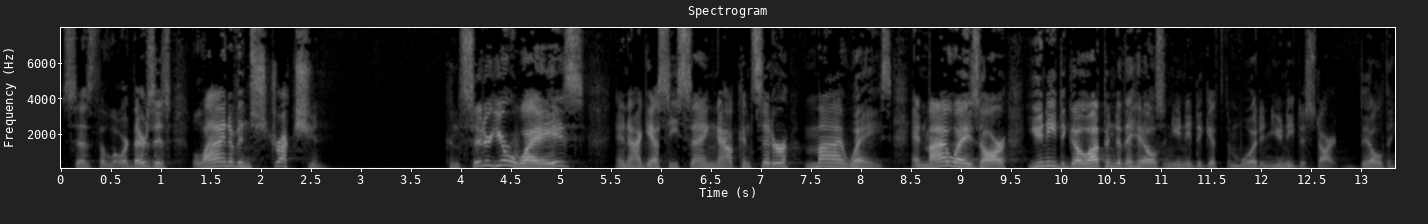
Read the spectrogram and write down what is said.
says the Lord. There's his line of instruction. Consider your ways and I guess he's saying, now consider my ways. And my ways are you need to go up into the hills and you need to get some wood and you need to start building.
